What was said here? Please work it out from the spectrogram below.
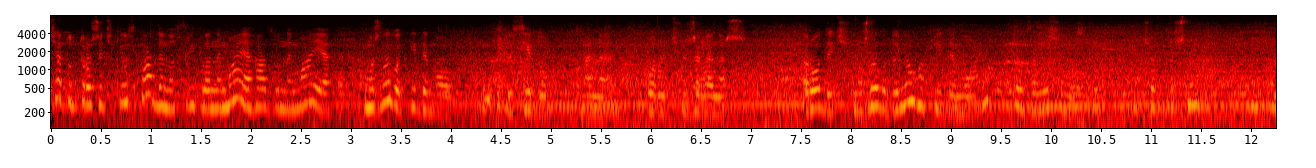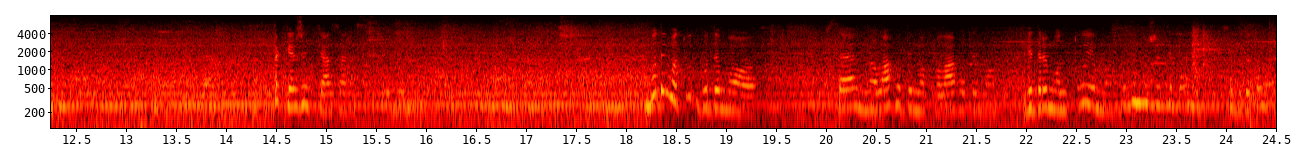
Хоча тут трошечки ускладнено, світла немає, газу немає. Можливо, підемо к сусіду. У мене поруч живе наш родич. Можливо, до нього підемо, а то залишимось тут. Нічого страшного. Таке життя зараз. Будемо тут, будемо все налагодимо, полагодимо, відремонтуємо, будемо жити далі. Все буде добре.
